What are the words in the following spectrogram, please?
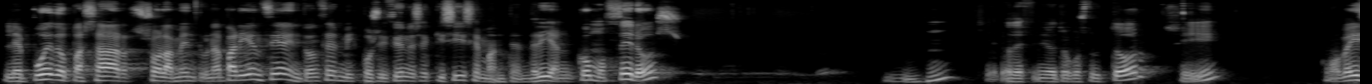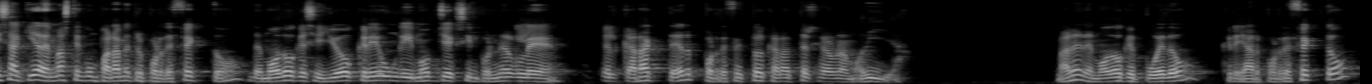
le puedo pasar solamente una apariencia, entonces mis posiciones x y se mantendrían como ceros. Quiero definir otro constructor, sí. Como veis aquí además tengo un parámetro por defecto, de modo que si yo creo un GameObject sin ponerle el carácter, por defecto el carácter será una modilla. ¿Vale? De modo que puedo crear por defecto.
